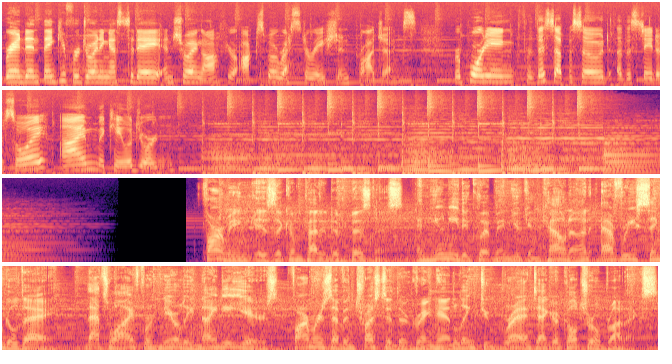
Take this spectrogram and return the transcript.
Brandon, thank you for joining us today and showing off your oxbow restoration projects. Reporting for this episode of The State of Soy, I'm Michaela Jordan. Farming is a competitive business, and you need equipment you can count on every single day. That's why for nearly 90 years, farmers have entrusted their grain handling to Brandt Agricultural Products.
